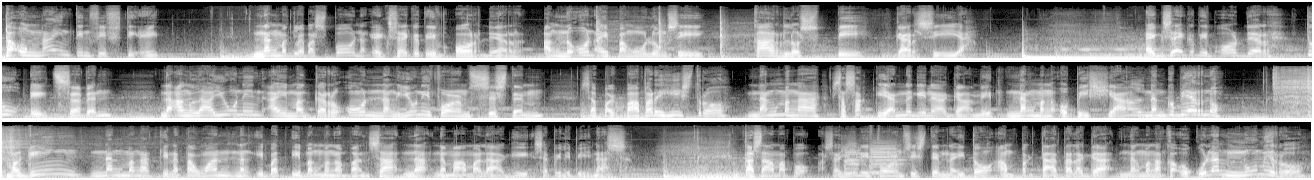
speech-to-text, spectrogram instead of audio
Taong 1958, nang maglabas po ng executive order, ang noon ay Pangulong si Carlos P. Garcia. Executive Order 287 na ang layunin ay magkaroon ng uniform system sa pagpaparehistro ng mga sasakyan na ginagamit ng mga opisyal ng gobyerno maging ng mga kinatawan ng iba't ibang mga bansa na namamalagi sa Pilipinas. Kasama po sa uniform system na ito ang pagtatalaga ng mga kaukulang numero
